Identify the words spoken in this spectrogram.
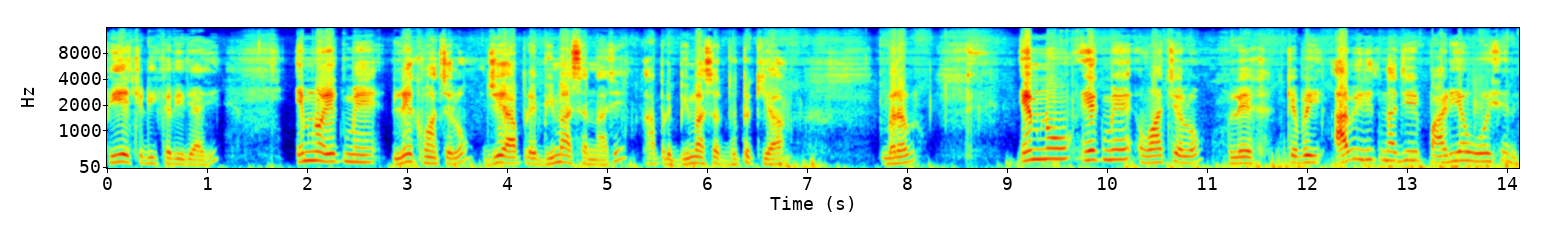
પીએચડી કરી રહ્યા છે એમનો એક મેં લેખ વાંચેલો, જે આપણે ભીમાસરના છે. આપણે ભીમાસર ભૂટકિયા, બરાબર? એમનો એક મેં વાંચેલો લેખ કે ભાઈ આવી રીતના જે પાડિયાઓ હોય છે ને,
